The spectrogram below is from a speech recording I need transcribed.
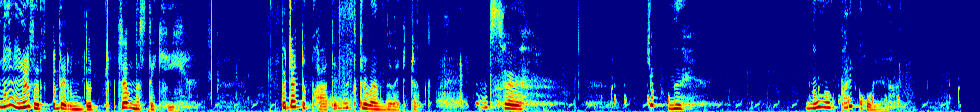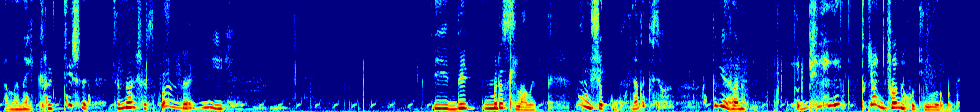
Ну, ми зараз подаримо турчик. Це в нас такий. Початок хати. Відкриваємо двері чатка. Це. Я б не. Ну, прикольно. Але найкрутіше це наша спальня і. І дит Мирослави. Ну і ще кухня, так все. Таке гарно. Біля ліфту я нічого не хотіла робити.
